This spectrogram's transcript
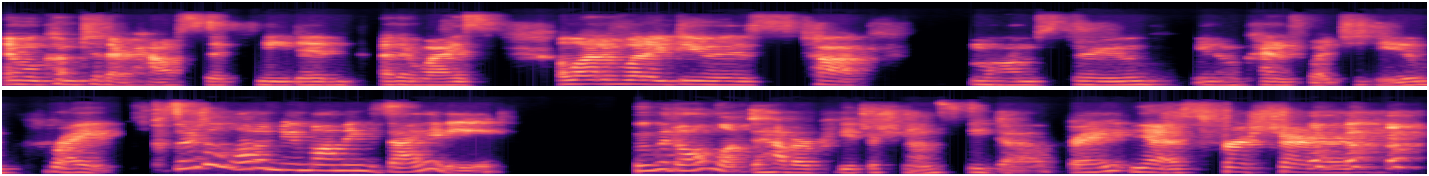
and we'll come to their house if needed. Otherwise, a lot of what I do is talk moms through, you know, kind of what to do. Right. Because there's a lot of new mom anxiety. We would all love to have our pediatrician on speed dial, right? Yes, for sure.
